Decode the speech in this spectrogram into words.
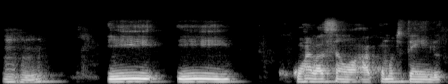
Uhum. E, e com relação a como tu tem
